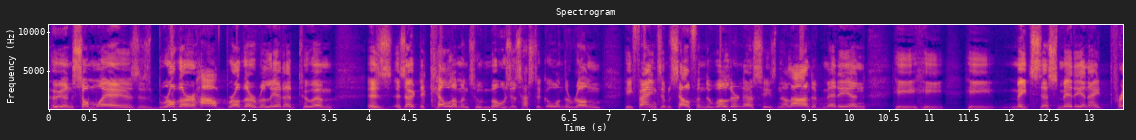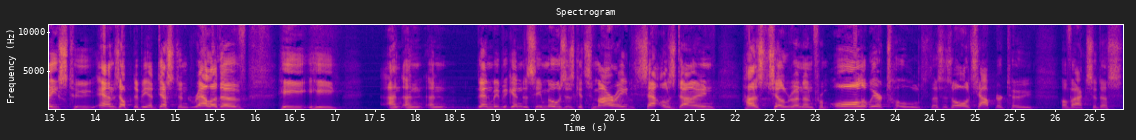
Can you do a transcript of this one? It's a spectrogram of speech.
who in some way is his brother, half brother, related to him, is, is out to kill them, and so Moses has to go on the run. He finds himself in the wilderness. He's in the land of Midian. He, he, he meets this Midianite priest who ends up to be a distant relative. He, he, and, and, and then we begin to see Moses gets married, settles down, has children, and from all that we are told, this is all chapter 2 of Exodus,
